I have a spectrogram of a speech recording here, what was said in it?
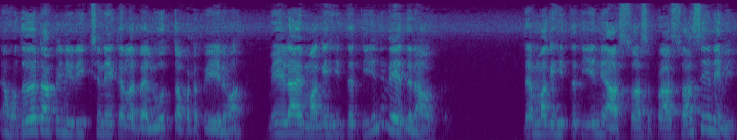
දැන් හොඳට අපි නිරීක්ෂණය කරලා බැලුවොත් අපට පේනවා මේ වෙලාවේ මගේ හිත තියෙන වේදනාවක. දැන් මගේ හිත තියෙන්නේ ආස්වාස ප්‍රාස්වාසයේ නෙවෙයි.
